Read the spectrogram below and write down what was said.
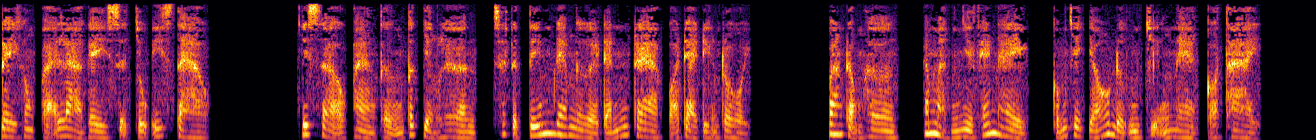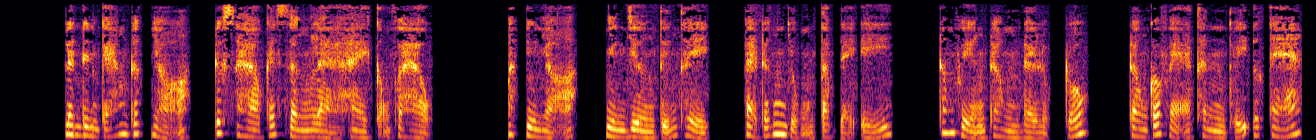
Đây không phải là gây sự chú ý sao. Chỉ sợ hoàng thượng tức giận lên sẽ trực tiếp đem người đánh ra khỏi đại điện rồi. Quan trọng hơn, cái mặt như thế này cũng che giấu được chuyện nàng có thai. Lên đinh cán rất nhỏ, trước sau cái sân là hai cổng vào. Mặc dù nhỏ, nhưng giường tuyển thị lại rất dụng tâm để ý. Trong viện trồng đầy lục rốt, trông có vẻ thành thủy ước á,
